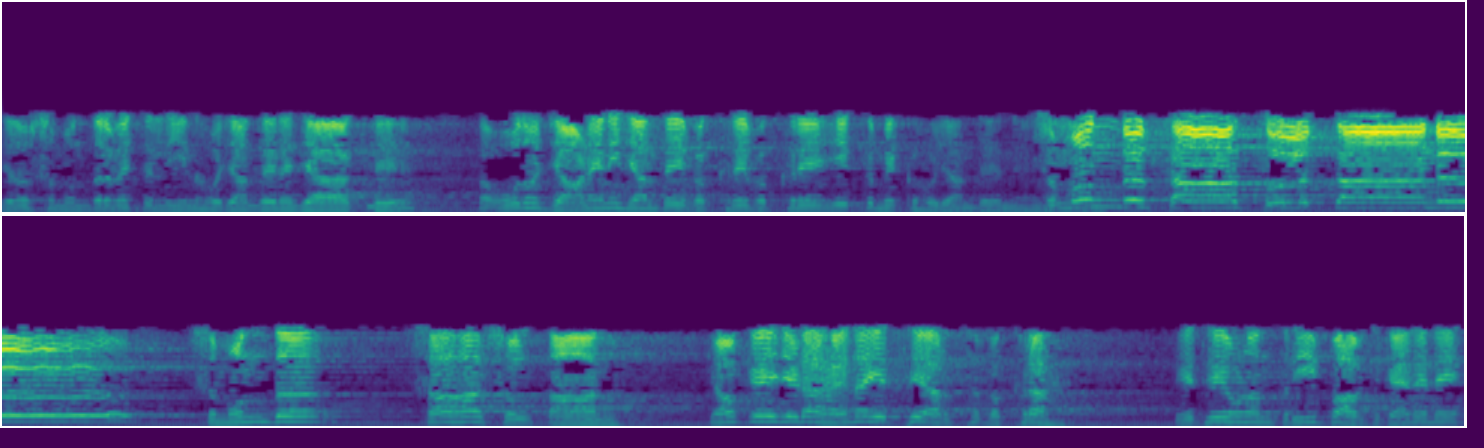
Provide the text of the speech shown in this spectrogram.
ਜਦੋਂ ਸਮੁੰਦਰ ਵਿੱਚ ਲੀਨ ਹੋ ਜਾਂਦੇ ਨੇ ਜਾ ਕੇ ਤਾਂ ਉਦੋਂ ਜਾਣੇ ਨਹੀਂ ਜਾਂਦੇ ਵੱਖਰੇ ਵੱਖਰੇ ਇੱਕ ਮਿੱਕ ਹੋ ਜਾਂਦੇ ਨੇ। ਸਮੁੰਦ ਸਾ ਸੁਲਤਾਨ। ਸਮੁੰਦ ਸਾਹ ਸੁਲਤਾਨ ਕਿਉਂਕਿ ਜਿਹੜਾ ਹੈ ਨਾ ਇੱਥੇ ਅਰਥ ਵੱਖਰਾ ਹੈ। ਇੱਥੇ ਹੁਣ ਅੰਤਰੀ ਭਾਵ ਚ ਕਹਿੰਦੇ ਨੇ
